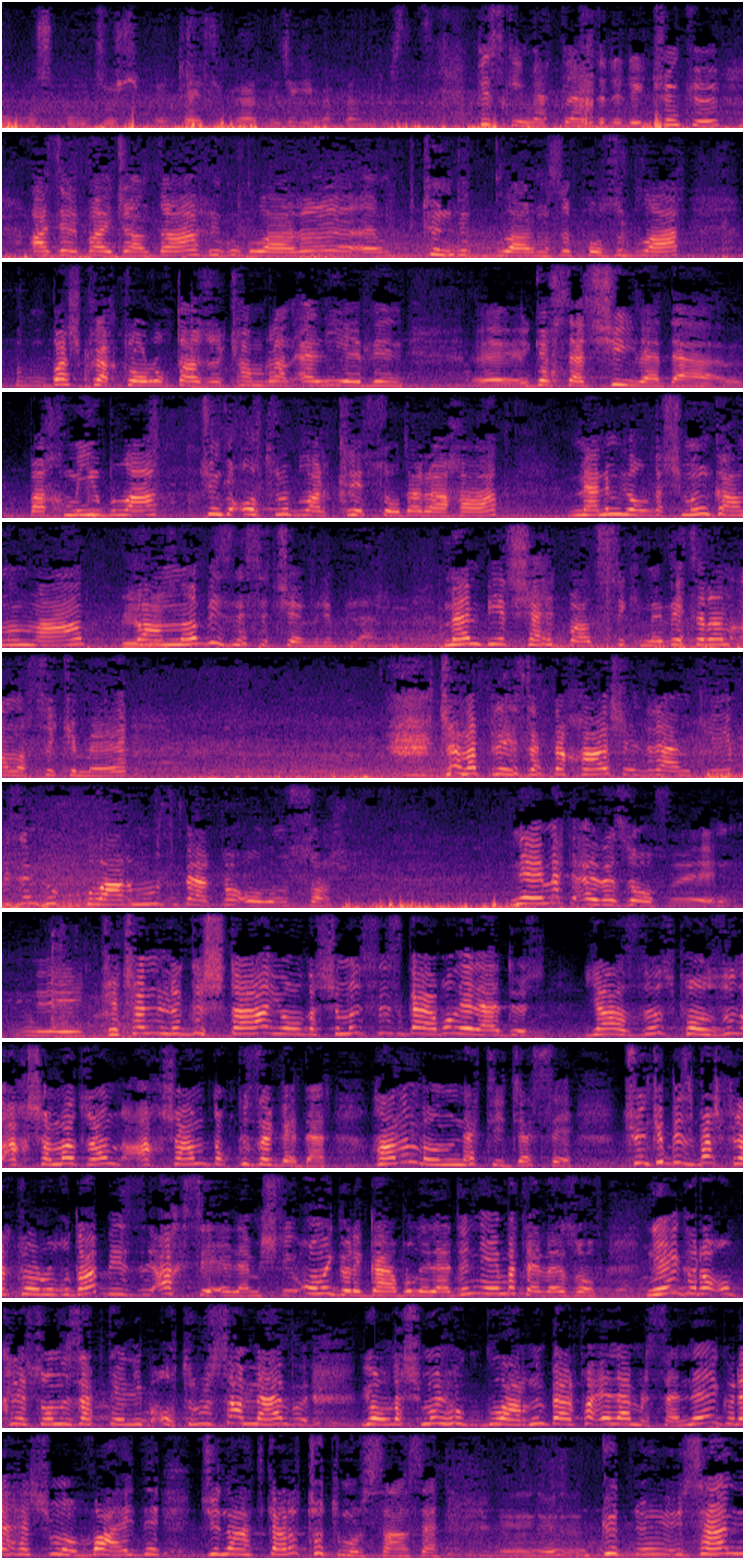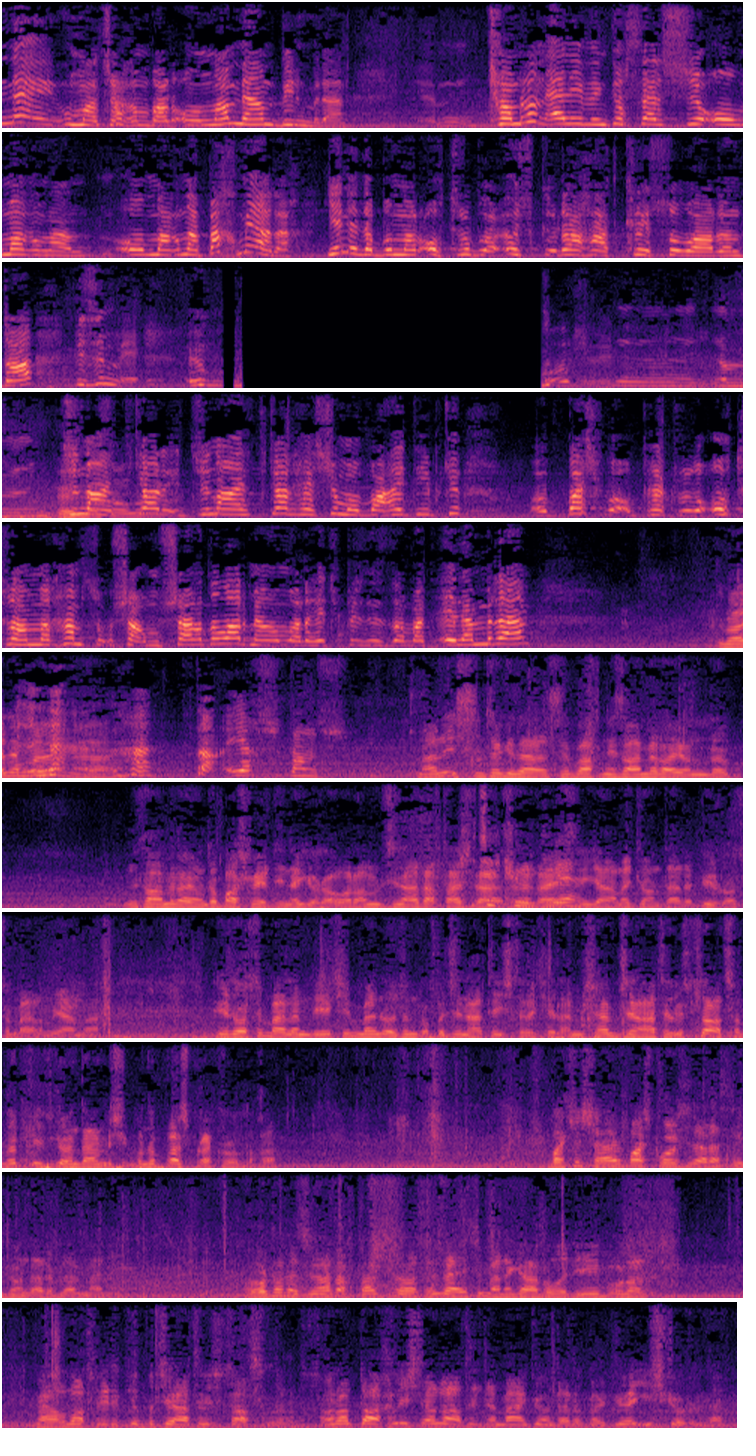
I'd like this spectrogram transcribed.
olmuş bu cür e, təzyiqləri necə qiymətləndirirsiniz? pis qiymətləndiririk. Çünki Azərbaycanda hüquqları, bütün hüquqlarımızı pozublar. Baş prokurorluq da Kamran Əliyevin göstərişi ilə də baxmayıblar. Çünki oturublar kresloda rahat. Mənim yoldaşımın qanunla qanını biznesi çeviriblər. Mən bir şəhid bacısı kimi, veteran anası kimi Cənab prezidentdən xahiş edirəm ki, bizim hüquqlarımız bərpa olunsun. Nemət Əvəzov, e, e, keçən il qışda yoldaşımı siz qəbul elədiniz. Yazdınız, pozdunuz axşamacan, axşam 9-a qədər. Hanım bunun nəticəsi? Çünki biz baş prokurorluqda biz aksiya eləmişdik. Ona görə qəbul elədi Nemət Əvəzov. Nəyə görə o kresonu zəbt eləyib oturursan, mənim yoldaşımın hüquqlarını bərpa eləmirsən? Nəyə görə Həşimov Vahidi cinayətkarı tutmursan sən? Sən nə umacağın var ondan mən bilmirəm. Kamran Əliyevin göstərişi olmaqla olmağına baxmayaraq, yenə də bunlar oturublar öz rahat kreslolarında bizim e, cinayətkar cinayətkar Həşimov Vahid deyib ki, baş prokurorda oturanlar hamısı uşaq uşaqdılar. Mən onlara heç birini zavat eləmirəm. Deməli mən hə, yaxşı danış. Məni İstinta İdarəsi bax Nizami rayonunda Nizami rayonunda baş verdiyinə görə oranın cinayət axtarış Tükürdüyə. rəisinin yanına göndərib bürosu mənim yanına. Bürosu müəllim deyir ki, mən özüm də bu cinayətə iştirak eləmişəm. Cinayətin üstü açılıb, biz göndərmişik bunu baş prokurorluğa. Bakı şəhər baş polis idarəsinə göndəriblər məni. Orada da cinayət axtarış idarəsinin rəisi məni qəbul edib. Ona məlumat verib ki, bu cinayətin üstü açılıb. Sonra Daxili İşlər Nazirliyinə məni göndəriblər, güya iş görürlər.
